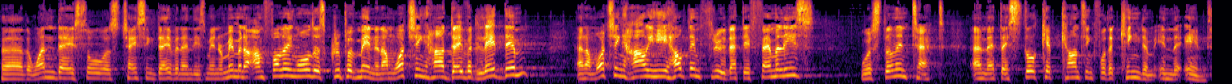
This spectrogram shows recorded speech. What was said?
Uh, the one day Saul was chasing David and these men. Remember, now I'm following all this group of men and I'm watching how David led them and I'm watching how he helped them through, that their families were still intact and that they still kept counting for the kingdom in the end.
